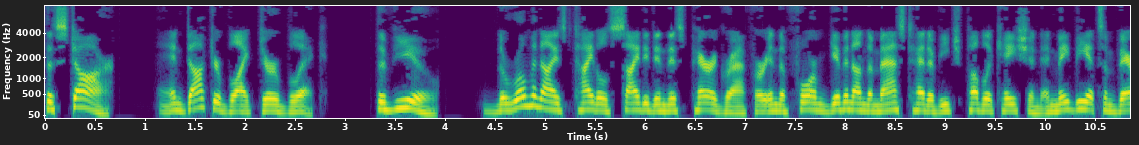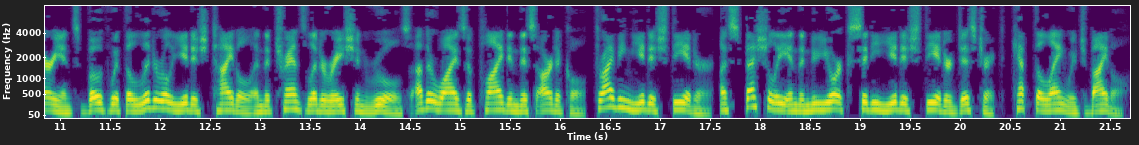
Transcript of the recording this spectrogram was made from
The Star, and Dr. Bleich Der Blick, The View. The romanized titles cited in this paragraph are in the form given on the masthead of each publication and may be at some variance both with the literal Yiddish title and the transliteration rules otherwise applied in this article. Thriving Yiddish theater, especially in the New York City Yiddish Theater District, kept the language vital.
